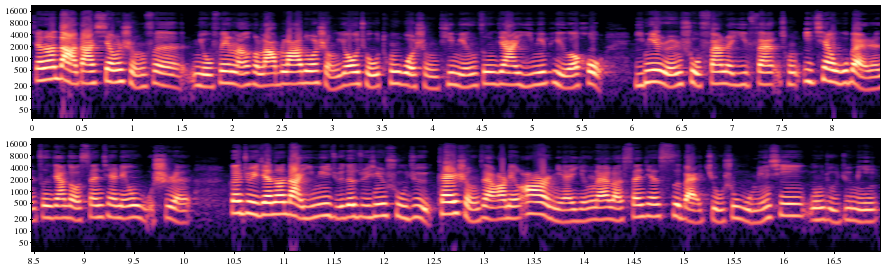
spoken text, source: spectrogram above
加拿大大西洋省份纽芬兰和拉布拉多省要求通过省提名增加移民配额后，移民人数翻了一番，从一千五百人增加到三千零五十人。根据加拿大移民局的最新数据，该省在二零二二年迎来了三千四百九十五名新永久居民，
